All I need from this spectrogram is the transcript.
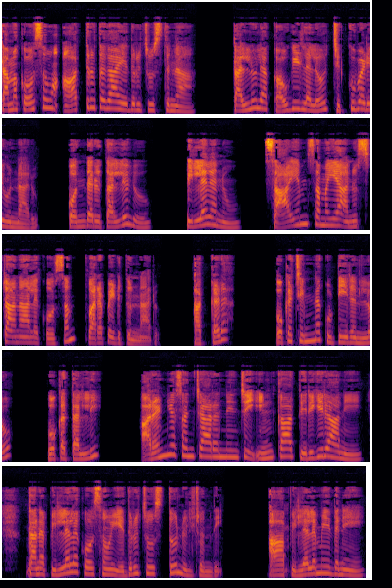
తమ కోసం ఆతృతగా ఎదురుచూస్తున్న తల్లుల కౌగిళ్ళలో చిక్కుబడి ఉన్నారు. కొందరు తల్లులు పిల్లలను సాయం సమయ అనుష్ఠానాల కోసం త్వరపెడుతున్నారు. అక్కడ ఒక చిన్న కుటీరంలో ఒక తల్లి అరణ్య సంచారం నుంచి ఇంకా తిరిగిరాని తన పిల్లల కోసం ఎదురుచూస్తూ నిల్చుంది. ఆ పిల్లల మీదనే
